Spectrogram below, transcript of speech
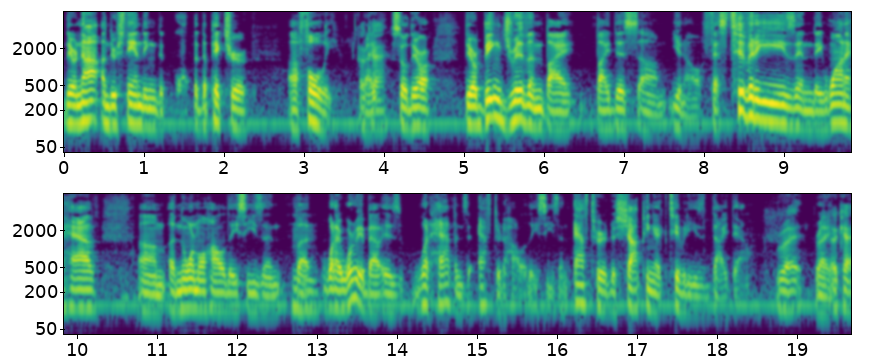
They're not understanding the the picture uh, fully, okay. right? So there are they are being driven by by this um, you know festivities and they want to have um, a normal holiday season. Mm-hmm. But what I worry about is what happens after the holiday season, after the shopping activities die down. Right. Right. Okay.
